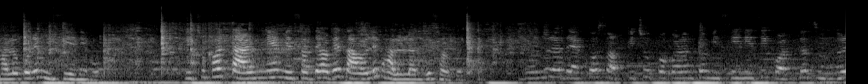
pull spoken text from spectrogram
ভালো করে মিশিয়ে নেব। কিছুক্ষণ টাইম নিয়ে মেশাতে হবে, তাহলে ভালো লাগবে শরবতটা বন্ধুরা দেখো সব কিছু উপকরণ তো মিশিয়ে নিয়েছি, কত সুন্দর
